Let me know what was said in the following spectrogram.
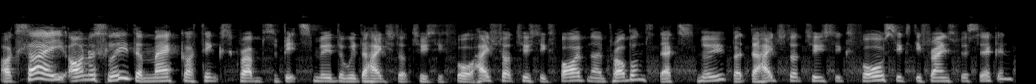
I'd say, honestly, the Mac, I think, scrubs a bit smoother with the H.264. H.265, no problems. That's smooth. But the H.264, 60 frames per second,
